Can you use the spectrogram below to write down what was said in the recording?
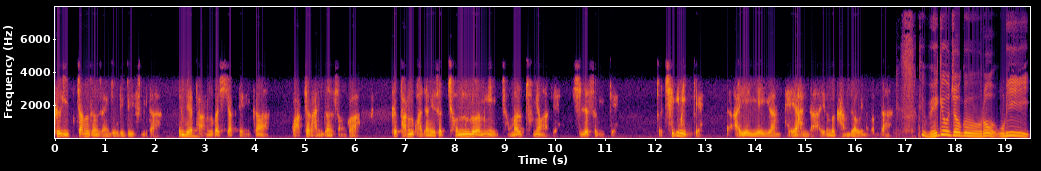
그 입장 선상에도 우리도 있습니다. 현재 음. 방류가 시작되니까 과학적 안전성과 그 방류 과정에서 점검이 정말 투명하게 신뢰성 있게 또 책임 있게 IAEA랑 돼야 한다 이런 걸 강조하고 있는 겁니다. 그 외교적으로 우리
